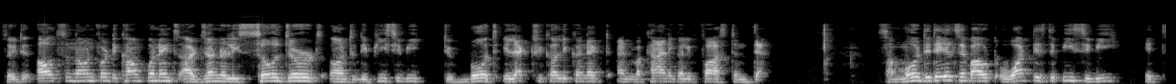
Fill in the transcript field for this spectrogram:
So it is also known for the components are generally soldered onto the PCB to both electrically connect and mechanically fasten them. Some more details about what is the PCB. It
